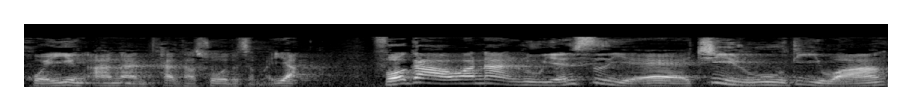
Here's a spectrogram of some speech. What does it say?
回应阿难，看他说的怎么样。佛告阿难：“汝言是也，既如帝王。”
